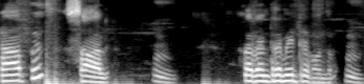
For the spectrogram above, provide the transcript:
டாப்பு சால் ம். ரெண்டரை மீட்டருக்கு வந்துடும் ம்.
